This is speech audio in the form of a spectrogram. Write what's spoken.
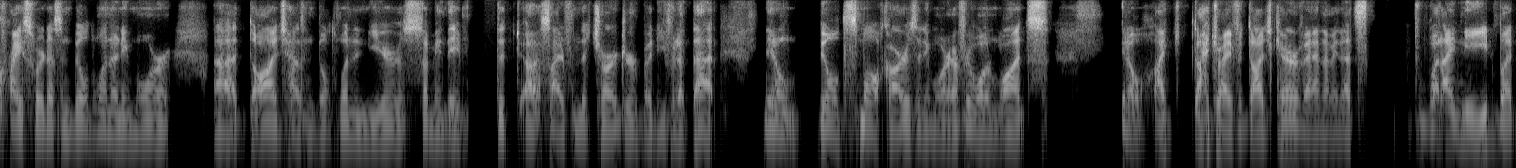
Chrysler doesn't build one anymore. Uh, Dodge hasn't built one in years. I mean, they the aside from the Charger, but even at that, they don't build small cars anymore. Everyone wants, you know, I I drive a Dodge Caravan. I mean, that's what I need, but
